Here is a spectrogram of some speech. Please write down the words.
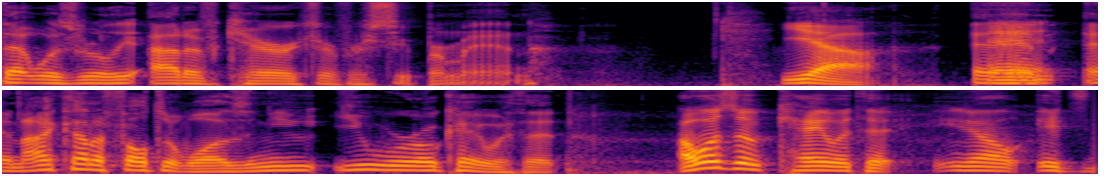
that was really out of character for Superman. yeah, And And- and I kind of felt it was, and you you were okay with it. I was okay with it. You know, it's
